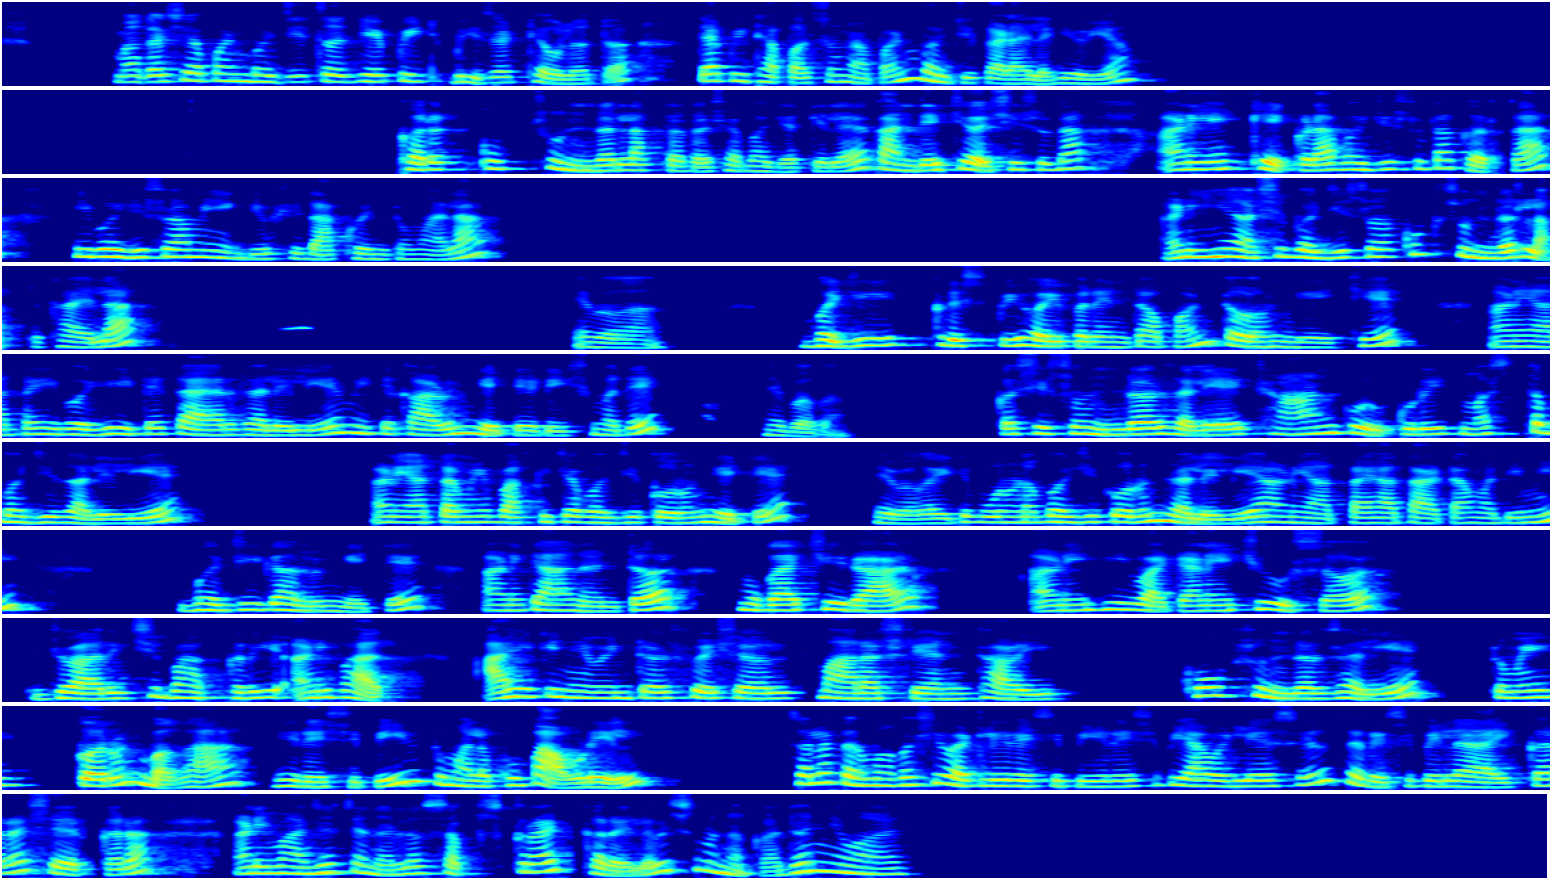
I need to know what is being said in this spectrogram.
मग अशी आपण भजीचं जे पीठ भिजत ठेवलं होतं त्या पिठापासून आपण भजी काढायला घेऊया. खरंच खूप सुंदर लागतात अशा भाज्या केल्या कांद्याची अशी सुद्धा आणि एक खेकडा भजी सुद्धा करतात. ही भजी सुद्धा मी एक दिवशी दाखवेन तुम्हाला. आणि ही अशी भजी सुद्धा खूप सुंदर लागते खायला. हे बघा. भजी क्रिस्पी होईपर्यंत आपण तळून घ्यायचे. आणि आता ही भजी इथे तयार झालेली आहे. मी ते काढून घेते डिशमध्ये. हे बघा. कशी सुंदर झाली आहे. छान कुरकुरीत मस्त भजी झालेली आहे. आणि आता मी बाकीच्या भजी करून घेते. हे बघा इथे पूर्ण भजी करून झालेली आहे. आणि आता ह्या ताटामध्ये मी भजी घालून घेते. आणि त्यानंतर मुगाची डाळ आणि ही वाटाण्याची उसळ ज्वारीची भाकरी आणि भात. आहे की नाही विंटर स्पेशल? महाराष्ट्रीयन थाळी. खूप सुंदर झाली आहे. तुम्ही करून बघा ही रेसिपी तुम्हाला खूप आवडेल. चला तर मग कशी वाटली रेसिपी रेसिपी आवडली असेल तर रेसिपीला लाईक करा शेअर करा आणि माझ्या चॅनलला सबस्क्राईब करायला विसरू नका. धन्यवाद.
